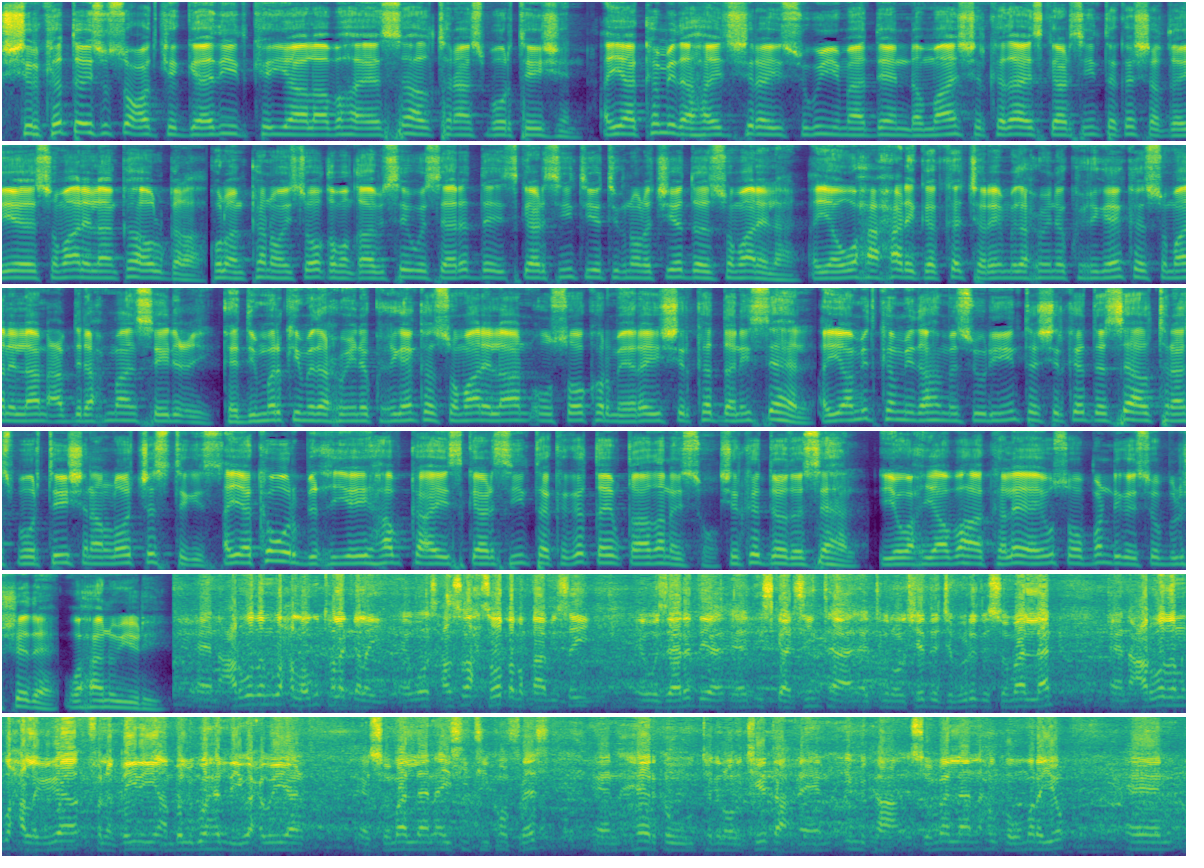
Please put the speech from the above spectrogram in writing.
shirkadda isu socodka gaadiidka iyo alaabaha ee sahal transportation ayaa ka mid ahayd shir ay isugu yimaadeen dhammaan shirkadaha isgaadhsiinta ka shaqeeya ee somalilan ka howlgala. Kulankan oo ay soo qabanqaabisay wasaaradda isgaadhsiinta iyo tiknolojiyadda somalilan ayaa waxaa xadhigga ka jaray madaxweyne ku-xigeenka somalilan cabdiraxmaan saylici kadib markii madaxweyne ku-xigeenka somalilan uu soo kormeeray shirkadani sahal ayaa mid ka mid ah mas'uuliyiinta shirkadda sahal transportation and logistics ayaa ka warbixiyey habka ay isgaadhsiinta kaga qayb qaadanayso shirkadooda sahal iyo waxyaabaha kale ay u soo bandhigayso bulshada waxaanuu yidhi. Carwadan waxaa loogu talagalay waxaa soo qabanqaabisay wasaaradda isgaadhsiinta teknolojiyadda jamhuuriyadda somalilan carwadan waxaa lagaga falanqaynaya amba lagu hadlayay waxa weeyaan somaliland i c t conference. Heerka uu teknolojiyadda imika somaliland halka uu marayo.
